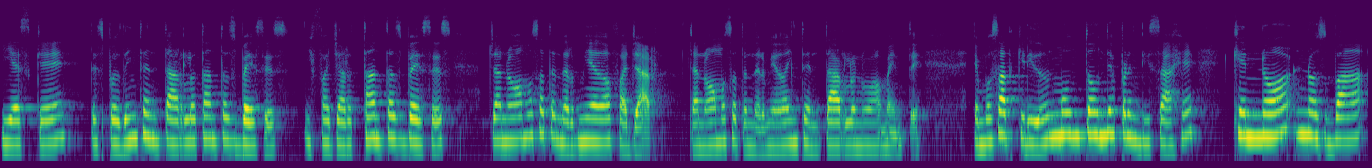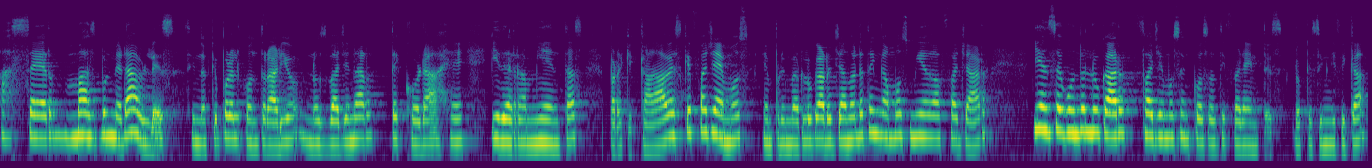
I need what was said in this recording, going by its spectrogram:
Y es que después de intentarlo tantas veces y fallar tantas veces, ya no vamos a tener miedo a fallar, ya no vamos a tener miedo a intentarlo nuevamente. Hemos adquirido un montón de aprendizaje que no nos va a hacer más vulnerables, sino que por el contrario nos va a llenar de coraje y de herramientas para que cada vez que fallemos, en primer lugar, ya no le tengamos miedo a fallar y en segundo lugar, fallemos en cosas diferentes, lo que significa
